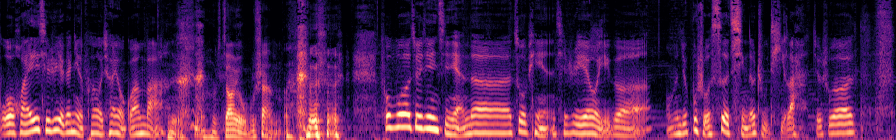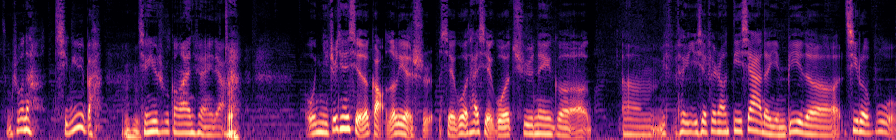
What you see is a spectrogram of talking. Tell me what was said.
我怀疑其实也跟你的朋友圈有关吧。交友不善嘛？波波最近几年的作品其实也有一个，我们就不说色情的主题了，就说怎么说呢，情欲吧。情欲是不是更安全一点？对。我你之前写的稿子里也是写过，他写过去那个嗯非一些非常地下的隐蔽的俱乐部，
